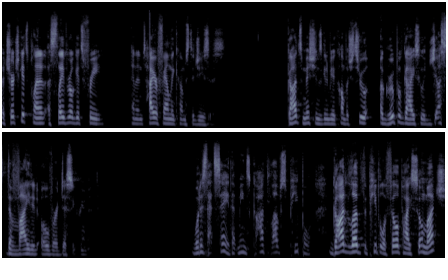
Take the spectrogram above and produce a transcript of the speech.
A church gets planted, a slave girl gets freed, and an entire family comes to Jesus. God's mission is going to be accomplished through a group of guys who had just divided over a disagreement. What does that say? That means God loves people. God loved the people of Philippi so much,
